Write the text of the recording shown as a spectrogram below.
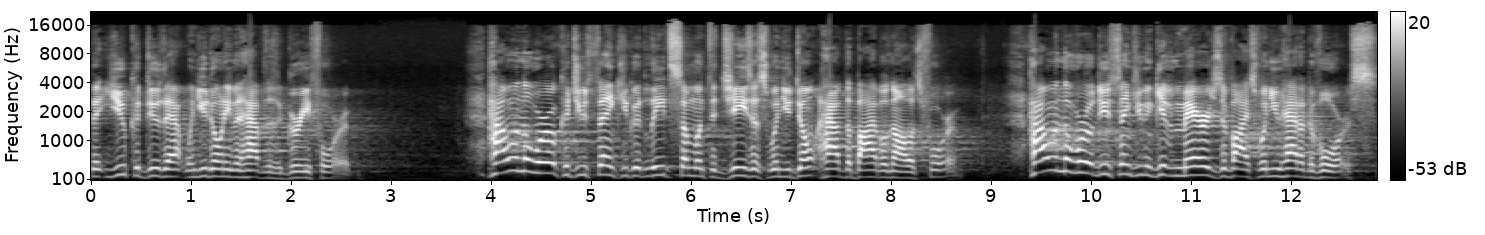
that you could do that when you don't even have the degree for it? How in the world could you think you could lead someone to Jesus when you don't have the Bible knowledge for it? How in the world do you think you can give marriage advice when you had a divorce?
